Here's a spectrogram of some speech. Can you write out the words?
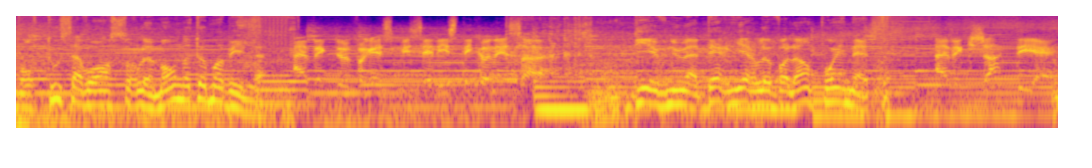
pour tout savoir sur le monde automobile. Avec de vrais spécialistes et connaisseurs. Bienvenue à Derrière le volant.net Avec Jacques DM.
